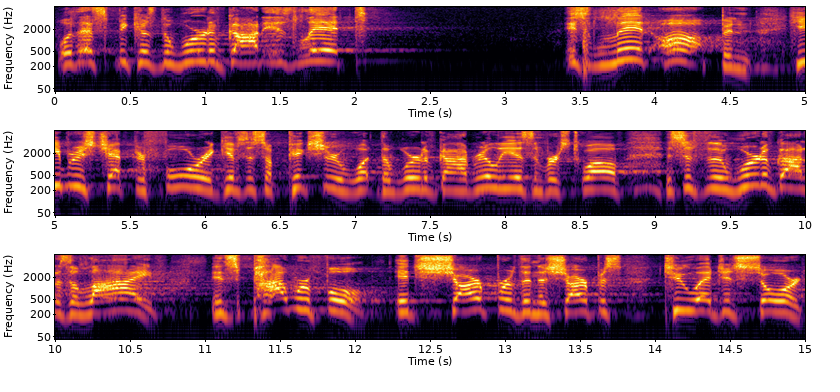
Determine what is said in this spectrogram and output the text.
Well, that's because the Word of God is lit. It's lit up. In Hebrews chapter 4, it gives us a picture of what the Word of God really is in verse 12. It says, The Word of God is alive, it's powerful, it's sharper than the sharpest two edged sword,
